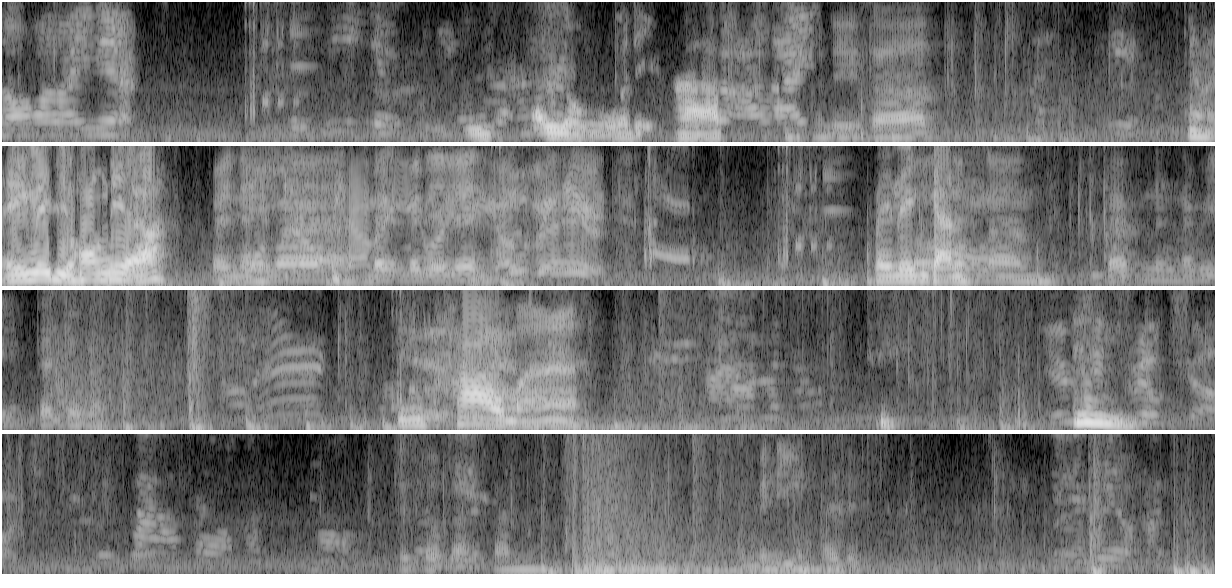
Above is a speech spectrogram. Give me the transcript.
รออะไรเนี่ยฮัลโหลสวัสดีครับรออะไรสวัสดีครับเองเล่นอยู่ห้องนี้เหรอ ไปไหนมาไม่ไม่ได้เล่น UAV overhead. ไปเล่นกัน รอห้องนานแป๊บนึงนะพี่ใกล้จบแล้วกินข้าวมา Using drill charge. จะจบแล้วแป๊บนึงมันไม่ได้ยิงใครเลย Friendly precision airstrike inbound.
